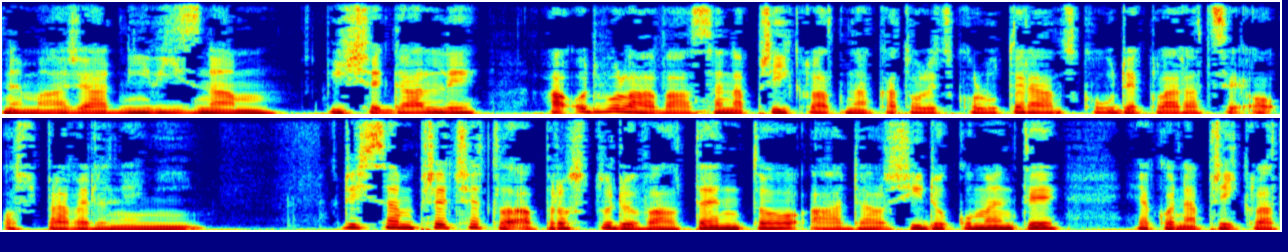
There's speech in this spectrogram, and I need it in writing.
nemá žádný význam, píše Galli a odvolává se například na katolicko-luteránskou deklaraci o ospravedlnění. Když jsem přečetl a prostudoval tento a další dokumenty, jako například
